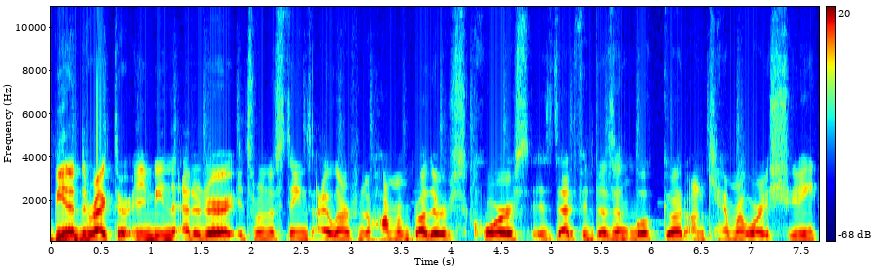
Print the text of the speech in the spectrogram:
being a director and being the editor, it's one of those things I learned from the Harmon Brothers course is that if it doesn't look good on camera where you're shooting,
